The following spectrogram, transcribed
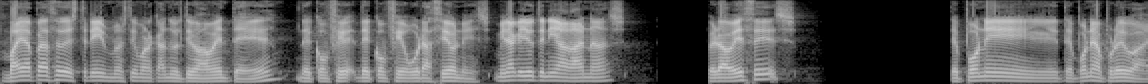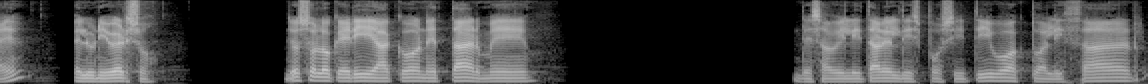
Vaya pedazo de stream me estoy marcando últimamente, ¿eh? De, confi- de configuraciones. Mira que yo tenía ganas, pero a veces te pone, te pone a prueba, ¿eh? El universo. Yo solo quería conectarme, deshabilitar el dispositivo, actualizar.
